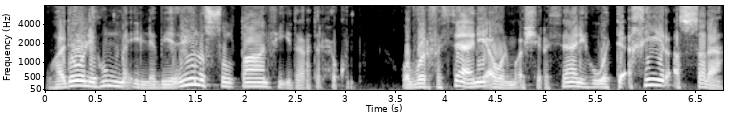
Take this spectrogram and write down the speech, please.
وهذول هم اللي بيعينوا السلطان في إدارة الحكم. والظرف الثاني أو المؤشر الثاني هو تأخير الصلاة.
